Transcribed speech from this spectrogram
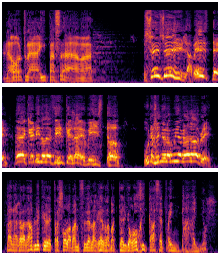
La otra ahí pasaba. Sí, sí, la viste. He querido decir que la he visto. Una señora muy agradable. Tan agradable que retrasó el avance de la guerra bacteriológica hace 30 años.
